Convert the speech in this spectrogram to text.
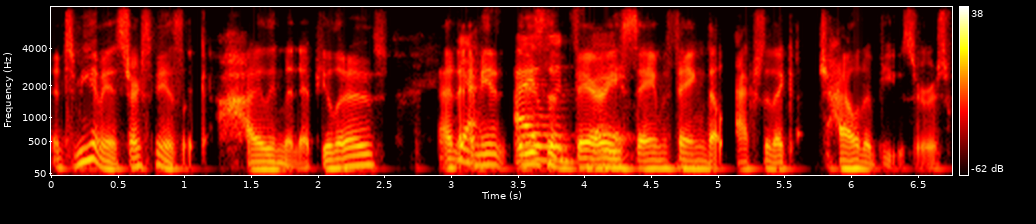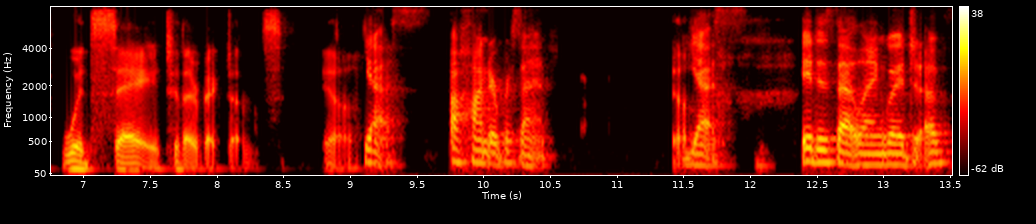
And to me, I mean, it strikes me as like highly manipulative. And I mean, it is the very say- same thing that actually like child abusers would say to their victims. Yeah. yes, a hundred percent. Yes, it is that language of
